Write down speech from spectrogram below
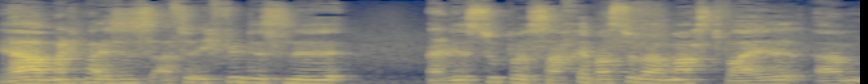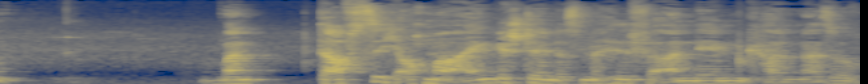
Ja, manchmal ist es, also ich finde es eine, eine super Sache, was du da machst, weil ähm, man darf sich auch mal eingestellen, dass man Hilfe annehmen kann. Also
